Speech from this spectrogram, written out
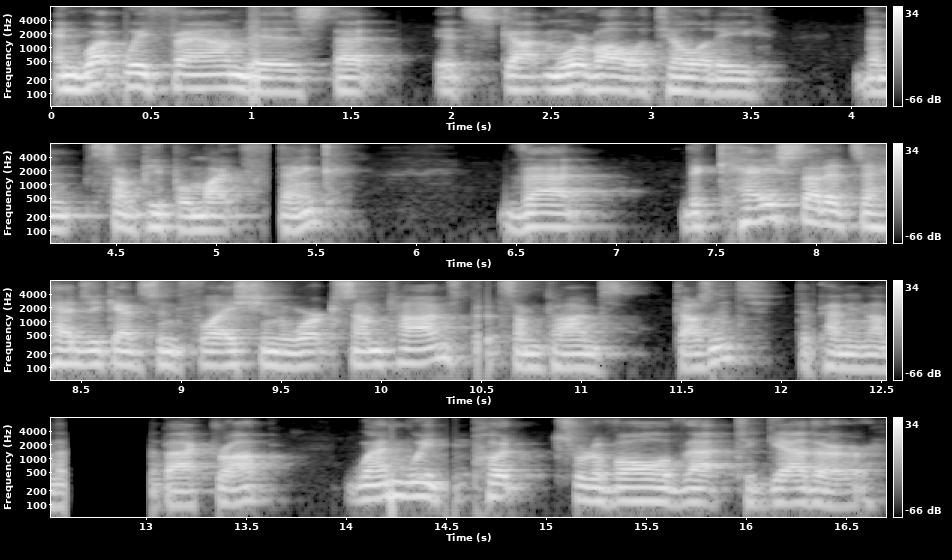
And what we found is that it's got more volatility than some people might think. That the case that it's a hedge against inflation works sometimes, but sometimes doesn't, depending on the backdrop. When we put sort of all of that together,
